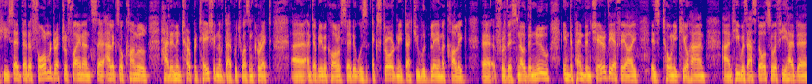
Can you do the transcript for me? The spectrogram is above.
he said that a former director of finance, Alex O'Connell, had an interpretation of that which wasn't correct, and Deputy McAuliffe said it was extraordinary that you would blame a colleague uh, for this. Now, the new independent chair of the FAI is Tony Keohane, and he was asked also if he had uh,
